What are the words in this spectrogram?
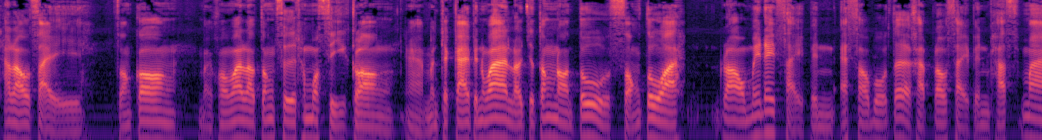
ถ้าเราใส่ สองกอง หมายความว่าเราต้องซื้อทั้งหมด4กล่องอ่ามันจะกลายเป็นว่าเราจะต้องนอนตู้ 2 ตัว เราไม่ได้ใส่เป็น Assault Bolter ครับ เราใส่เป็น Plasma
